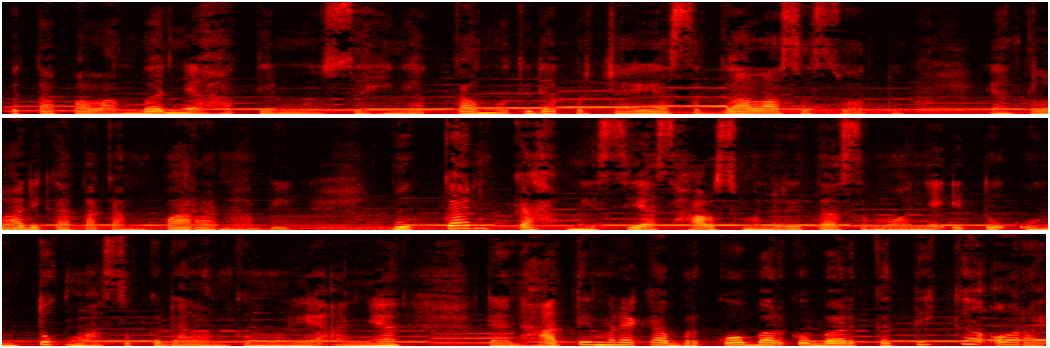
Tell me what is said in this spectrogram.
betapa lambannya hatimu sehingga kamu tidak percaya segala sesuatu yang telah dikatakan para nabi. Bukankah Mesias harus menderita semuanya itu untuk masuk ke dalam kemuliaannya dan hati mereka berkobar-kobar ketika orang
